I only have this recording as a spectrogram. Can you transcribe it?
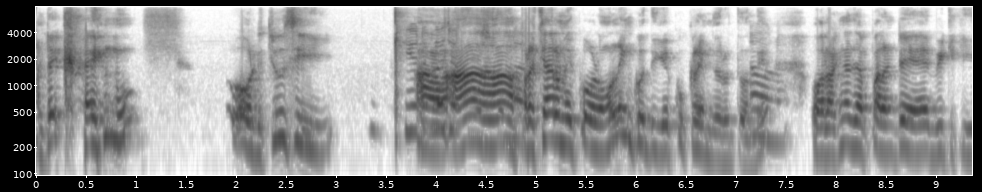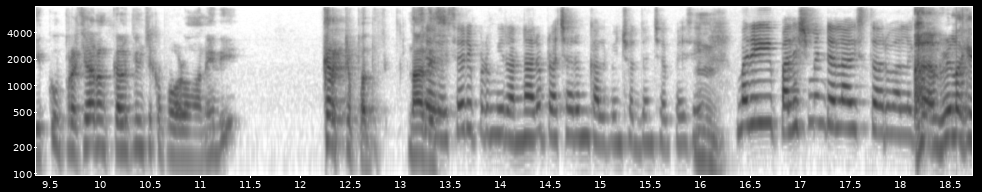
అంటే క్రైమ్ ఒకటి చూసి ప్రచారం ఎక్కువ అవడం వల్ల ఇంకొద్దిగా ఎక్కువ క్రైమ్ జరుగుతుంది. ఓ రకంగా చెప్పాలంటే వీటికి ఎక్కువ ప్రచారం కల్పించకపోవడం అనేది కరెక్ట్ పద్ధతి. సరే సార్ ఇప్పుడు మీరు అన్నారు ప్రచారం కల్పించొద్దని చెప్పేసి. మరి పనిష్మెంట్ ఎలా ఇస్తారు వాళ్ళకి? వీళ్ళకి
